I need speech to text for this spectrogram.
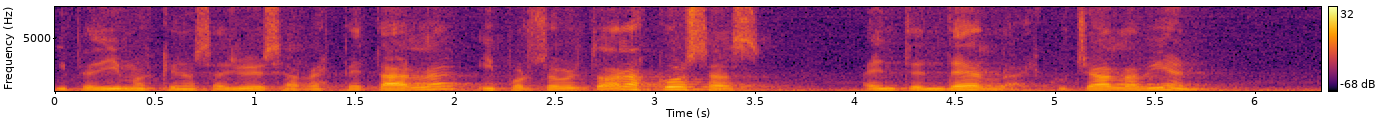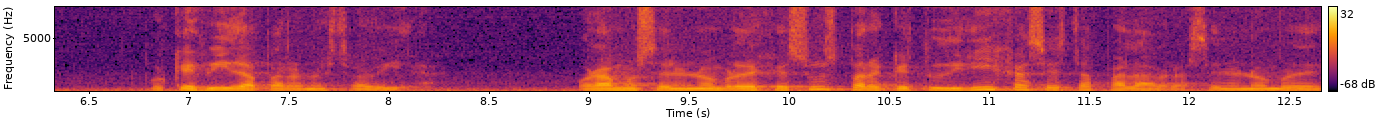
Y pedimos que nos ayudes a respetarla y por sobre todas las cosas a entenderla, a escucharla bien, porque es vida para nuestra vida. Oramos en el nombre de Jesús para que tú dirijas estas palabras en el nombre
